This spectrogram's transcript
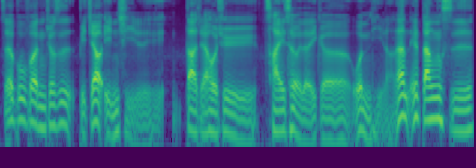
这部分就是比较引起大家会去猜测的一个问题了。那因为当时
